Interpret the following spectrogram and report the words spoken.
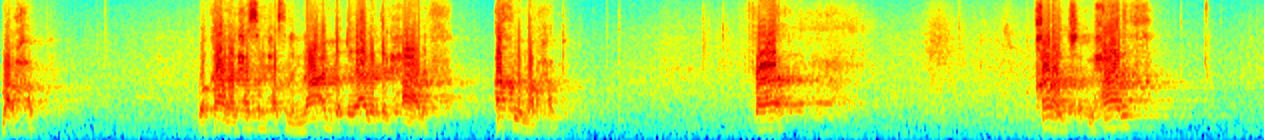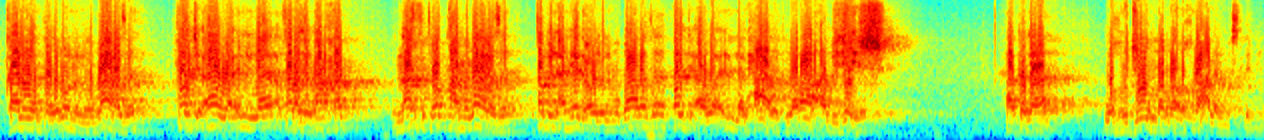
مرحب. وكان الحصن حصن الناعم بقيادة الحارث. أخو مرحب فخرج الحارث كانوا ينتظرون المبارزة فجأة وإلا خرج مرحب. الناس تتوقع مبارزة. قبل أن يدعو للمبارزة فجأة وإلا الحارث وراء بجيش. هكذا وهجوم مرة أخرى على المسلمين.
